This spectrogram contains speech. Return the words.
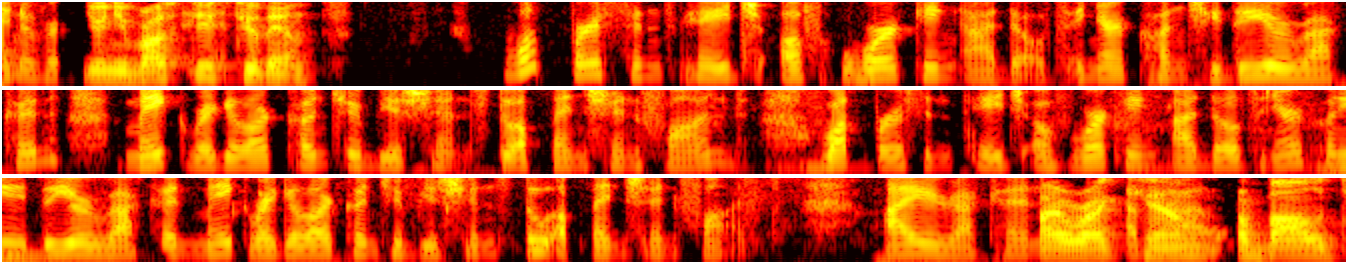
university university students. What percentage of working adults in your country do you reckon make regular contributions to a pension fund? What percentage of working adults in your country do you reckon make regular contributions to a pension fund? I reckon I reckon about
